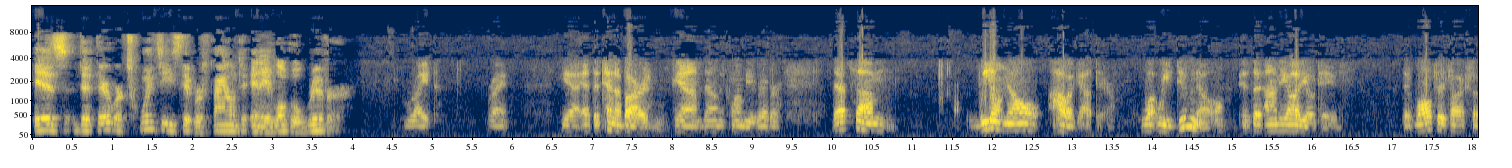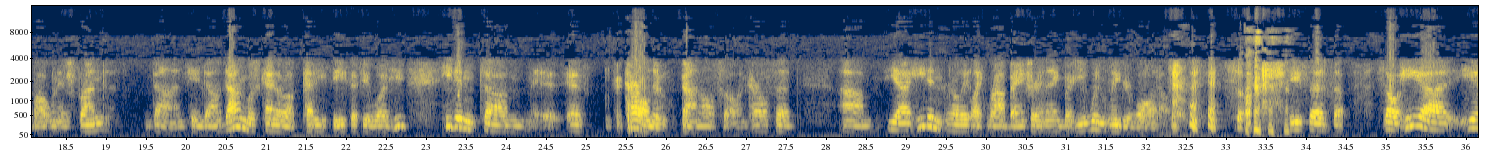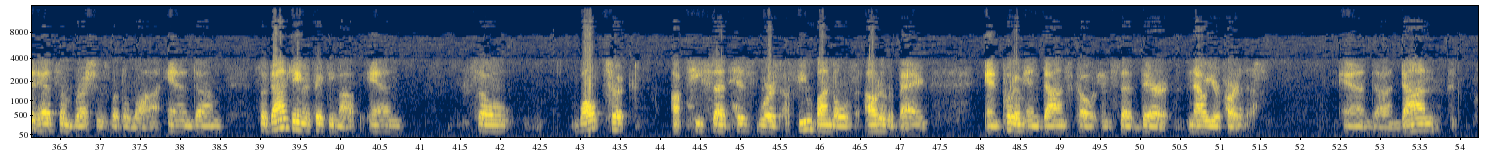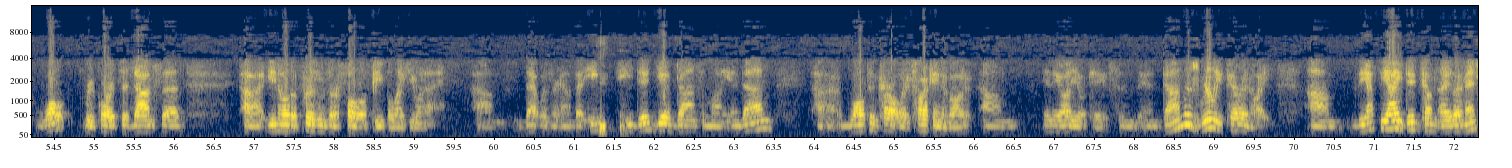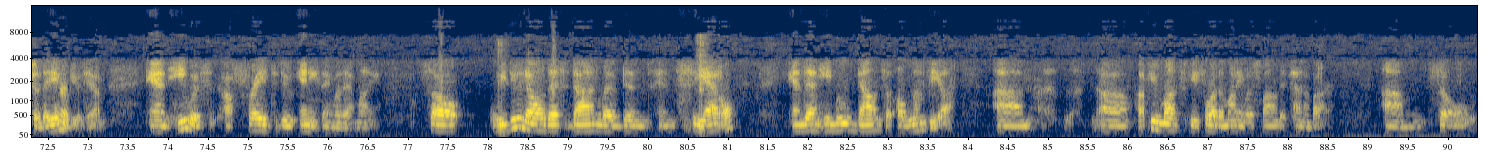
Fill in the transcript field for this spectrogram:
Is that there were 20s that were found in a local river. Right, right. Yeah, at the Tena Bar, yeah, down the Columbia River. That's um, we don't know how it got there. What we do know is that on the audio tapes that Walter talks about when his friend Don came down. Don was kind of a petty thief, if you would. He he didn't, um, as Carl knew Don also, and Carl said, um, yeah, he didn't really like rob banks or anything, but you wouldn't leave your wallet out. so he said, uh, so he uh, he had had some brushes with the law, and um, so Don came and picked him up, and so Walt took up, he said his words, a few bundles out of the bag, and put them in Don's coat, and said, "There, now you're part of this." And uh, Don, Walt reports that Don said, uh, "You know, the prisons are full of people like you and I." Um, that was their him, but he he did give Don some money, and Don, uh, Walt and Carl are talking about it um, in the audio tapes, and, and Don was really paranoid. Um, the FBI did come, as I mentioned, they interviewed him, and he was afraid to do anything with that money. So we do know that Don lived in, in Seattle, and then he moved down to Olympia. Um, uh, a few months before the money was found at Tena Bar. Um, so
